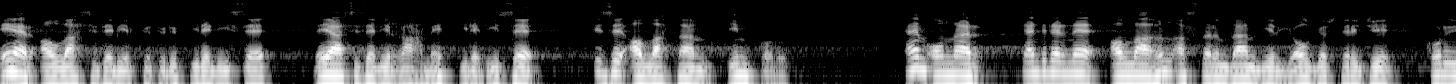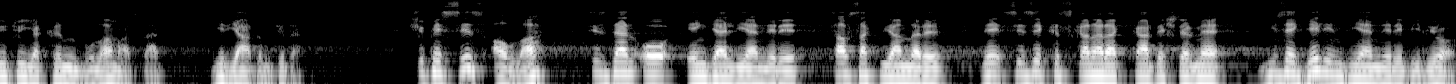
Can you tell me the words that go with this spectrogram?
eğer Allah size bir kötülük dilediyse veya size bir rahmet dilediyse, sizi Allah'tan kim korur? Hem onlar kendilerine Allah'ın aslarından bir yol gösterici, koruyucu yakın bulamazlar, bir yardımcı da. Şüphesiz Allah, sizden o engelleyenleri, savsaklayanları ve sizi kıskanarak kardeşlerine bize gelin diyenleri biliyor.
